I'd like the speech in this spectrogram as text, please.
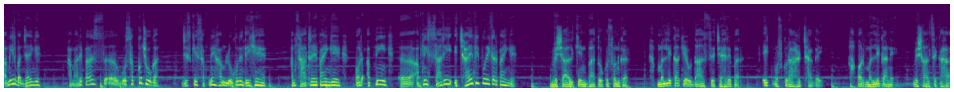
अमीर बन जाएँगे। हमारे पास वो सब कुछ होगा, जिसके सपने हम लोगों ने देखे हैं। हम साथ रह पाएँगे और अपनी अपनी सारी इच्छाएँ भी पूरी कर पाएँगे। विशाल की इन बातों को सुनकर मल्लिका के उदास से चेहरे पर एक मुस्कुराहट छा गई और मल्लिका ने विशाल से कहा,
